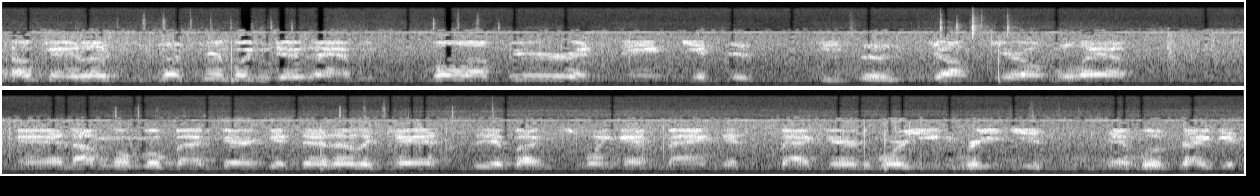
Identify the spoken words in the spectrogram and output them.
Okay, let's let's see if we can do that. We pull up here and, and get this piece of junk here on the left, and I'm gonna go back there and get that other cast, see if I can swing that magnet back there to where you can reach it, and we'll take it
